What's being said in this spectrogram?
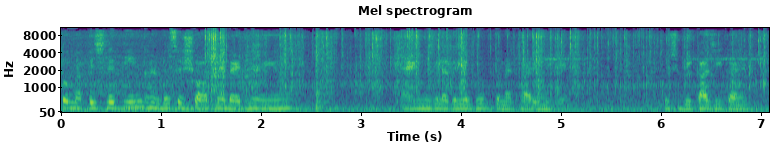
तो मैं पिछले तीन घंटों से शॉप में बैठी हुई हूँ। एंड मुझे लग रही है भूख तो मैं खा रही हूँ। ये कुछ बिका जी का है।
